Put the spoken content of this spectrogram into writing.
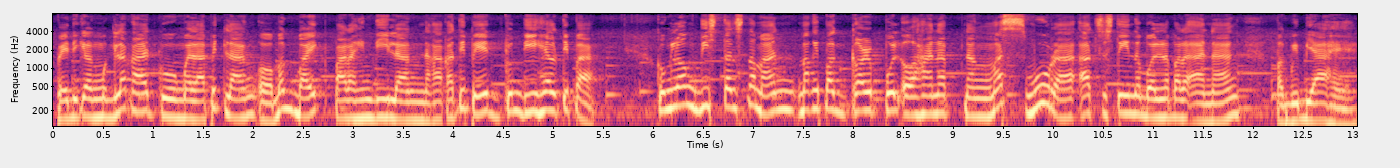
Pwede kang maglakad kung malapit lang o magbike para hindi lang nakakatipid kundi healthy pa. Kung long distance naman, makipag-carpool o hanap ng mas mura at sustainable na paraan ng pagbibiyahe.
